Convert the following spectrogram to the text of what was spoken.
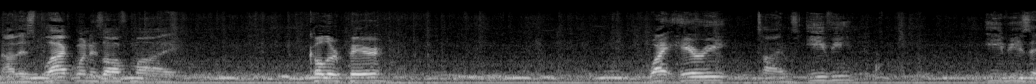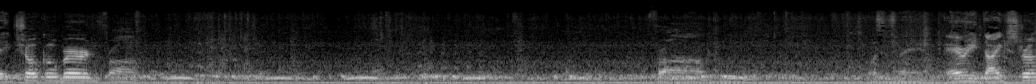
Now this black one is off my color pair. White Harry times Evie. Evie's a choco bird from what's his name? Ari Dykstra,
